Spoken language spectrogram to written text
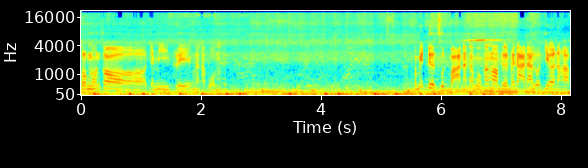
ตรงโน้นก็จะมีเพลงนะครับผมประมิดเดินฟุตบาทนะครับผมข้างนอกเดินไม่ได้นะรถเยอะนะครับ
